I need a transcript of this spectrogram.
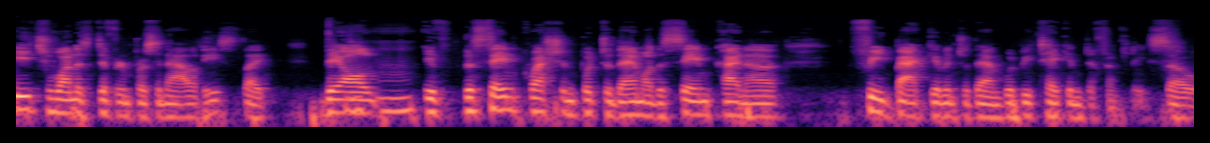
each one has different personalities like they all Mhm. if the same question put to them or the same kind of feedback given to them would be taken differently so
